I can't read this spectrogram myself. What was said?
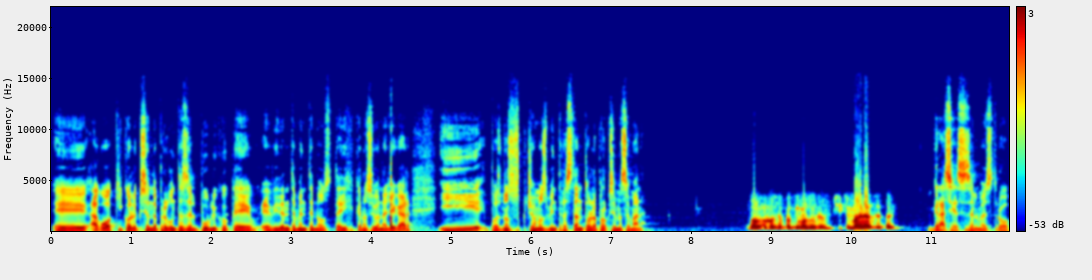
Eh, hago aquí colección de preguntas del público que evidentemente nos te dije que nos iban a llegar y pues nos escuchamos mientras tanto la próxima semana. Nos vemos el próximo lunes. Muchísimas gracias, Gracias, es el maestro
